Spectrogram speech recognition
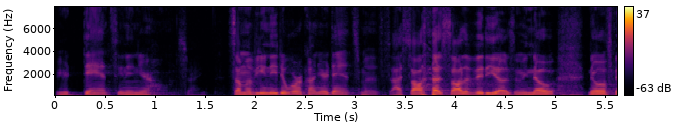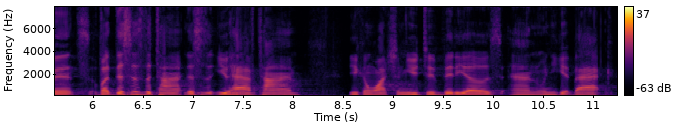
you're dancing in your homes, right? Some of you need to work on your dance moves. I saw, I saw the videos. I mean, no, no offense, but this is the time. This is you have time. You can watch some YouTube videos, and when you get back,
